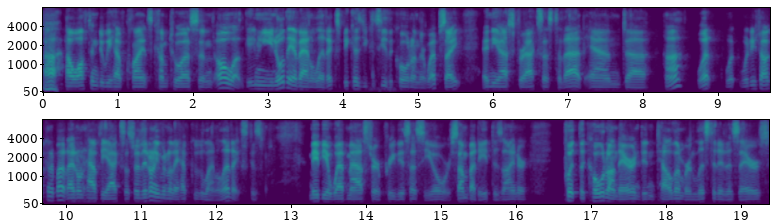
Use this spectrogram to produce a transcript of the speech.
Ah. How often do we have clients come to us and oh, you know they have analytics because you can see the code on their website, and you ask for access to that, and uh, huh, what, what, what are you talking about? I don't have the access, or they don't even know they have Google Analytics because maybe a webmaster, a previous SEO, or somebody, designer, put the code on there and didn't tell them or listed it as theirs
